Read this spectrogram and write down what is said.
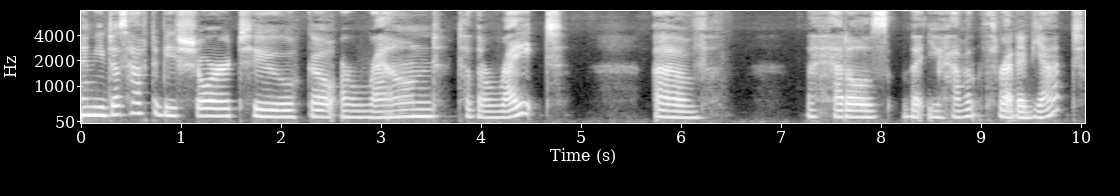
And you just have to be sure to go around to the right of the heddles that you haven't threaded yet.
